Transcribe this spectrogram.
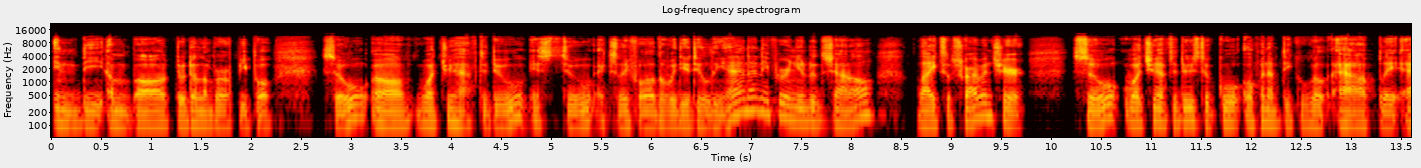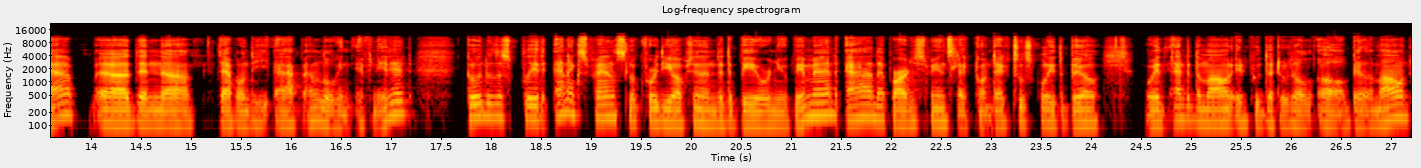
in the um, uh, total number of people. So uh, what you have to do is to actually follow the video till the end and if you're new to the channel like subscribe and share. So what you have to do is to go open up the google app play app uh, then uh, tap on the app and login if needed Go to the split and expense, look for the option under the pay or new payment, add a participant, select contact to split the bill with entered amount, input the total uh, bill amount,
